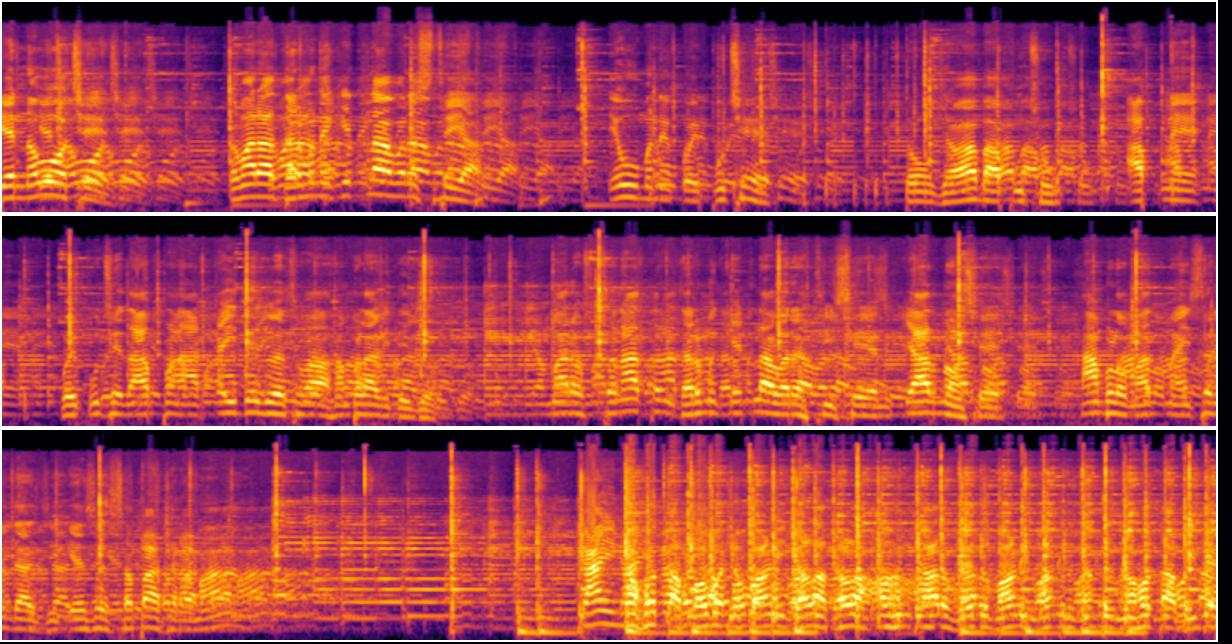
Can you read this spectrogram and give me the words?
કે નવો છે? તમારા ધર્મને કેટલા વર્ષ થયા? એવું મને કોઈ પૂછે? તો હું જવાબ આપું છું. આપને કોઈ પૂછે તો આપ પણ આ કહી દેજો અથવા સંભળાવી દેજો. કે અમારો સનાતન ધર્મ કેટલા વર્ષથી છે અને ક્યારનો છે? સાંભળો મહાત્મા ઈશ્વરદાસજી કહે છે સપાખરામાં કાંઈ ન હોતા પવન પાણી ધળા ધળા અહંકાર વેદ વાણી મંત્ર મંત્ર ન હોતા વિજય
